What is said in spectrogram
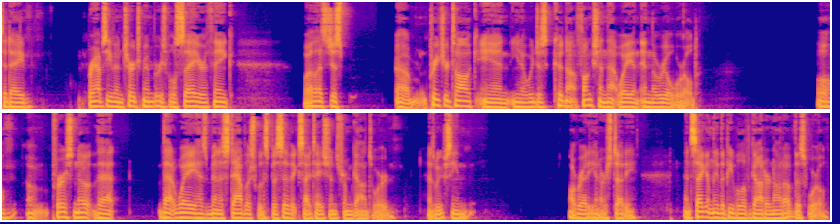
today, perhaps even church members, will say or think, well, that's just um, preacher talk, and, you know, we just could not function that way in, in the real world. Well, um, first note that that way has been established with specific citations from God's Word, as we've seen already in our study. And secondly, the people of God are not of this world,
